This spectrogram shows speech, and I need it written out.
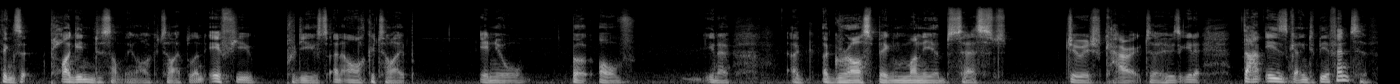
things that plug into something archetypal. And if you produce an archetype in your book of you know a, a grasping money obsessed Jewish character who's you know that is going to be offensive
